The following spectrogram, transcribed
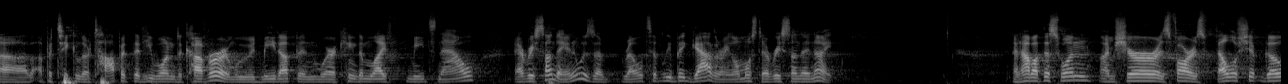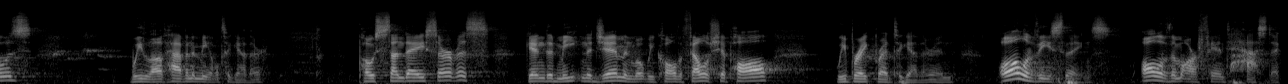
uh, a particular topic that he wanted to cover, and we would meet up in where Kingdom Life meets now every Sunday. And it was a relatively big gathering almost every Sunday night. And how about this one? I'm sure as far as fellowship goes, we love having a meal together. Post Sunday service, getting to meet in the gym in what we call the fellowship hall, we break bread together. And all of these things, all of them are fantastic.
